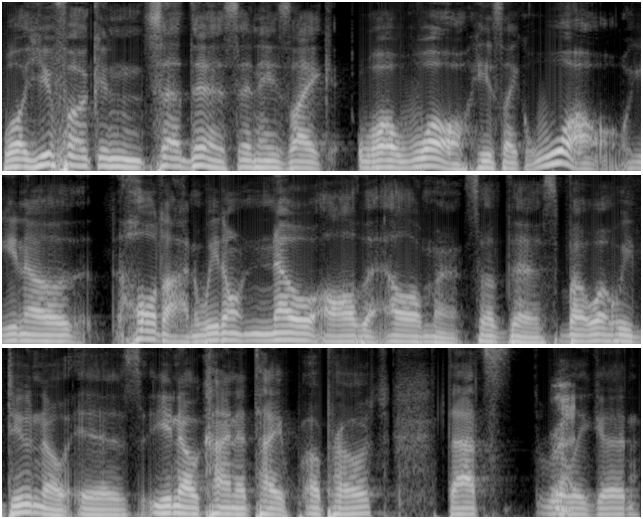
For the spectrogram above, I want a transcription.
Well you fucking said this. And he's like whoa whoa. He's like whoa you know hold on. We don't know all the elements of this but what we do know is you know kind of type approach. That's really right. good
